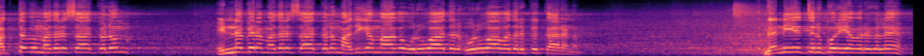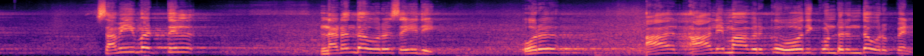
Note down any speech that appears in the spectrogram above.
மக்தபு மதரசாக்களும் இன்னபிற மதரசாக்களும் அதிகமாக உருவாத உருவாவதற்கு காரணம். கண்ணியத்திற்குரியவர்களே சமீபத்தில் நடந்த ஒரு செய்தி. ஒரு ஆல் ஆலிமாவிற்கு ஓதிக்கொண்டிருந்த ஒரு பெண்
